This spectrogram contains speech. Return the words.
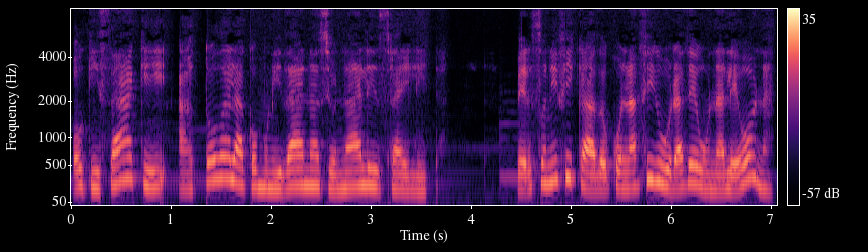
o quizá aquí a toda la comunidad nacional israelita. Personificado con la figura de una leona,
